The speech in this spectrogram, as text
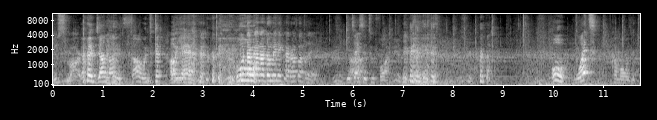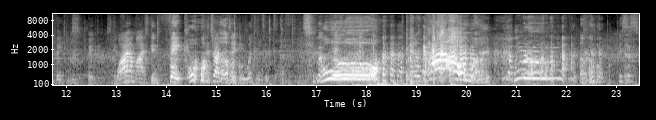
You smart. John Long sound. Oh yeah. Punta Cana Dominica Republic. he takes uh. it too far. oh, what? Come on with the fakeness. Fake. It's getting Why fake. am I? It's getting fake. Oh, oh, I tried to Oh. take you with me to death. Oh! Oh. This is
